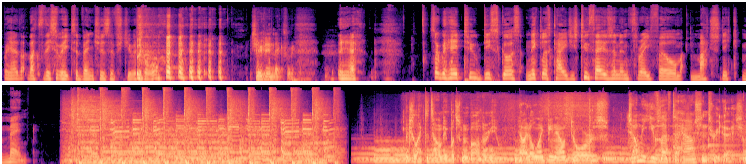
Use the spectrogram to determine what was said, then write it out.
But yeah, that, that's this week's Adventures of Stuart Hall. Tune in next week. yeah. So we're here to discuss Nicolas Cage's 2003 film Matchstick Men. Would you like to tell me what's been bothering you? No, I don't like being outdoors. Tell me you've left the house in three days. Hmm.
